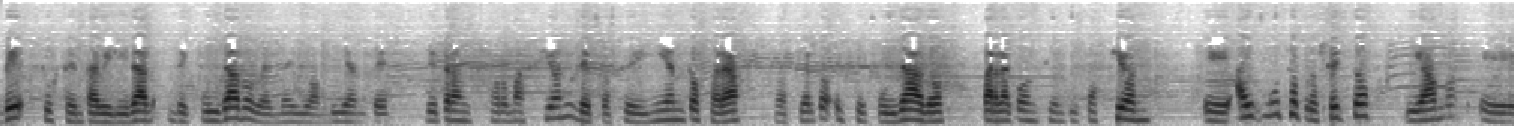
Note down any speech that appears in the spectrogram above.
de sustentabilidad, de cuidado del medio ambiente, de transformación de procedimientos para, ¿no es cierto?, ese cuidado, para la concientización. Eh, hay muchos proyectos, digamos, eh,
